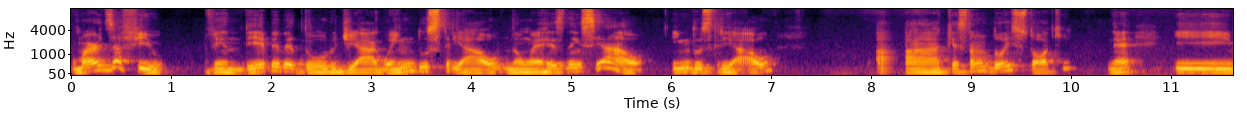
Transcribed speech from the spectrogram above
O maior desafio, vender bebedouro de água industrial, não é residencial. Industrial, a, a questão do estoque, né? E,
